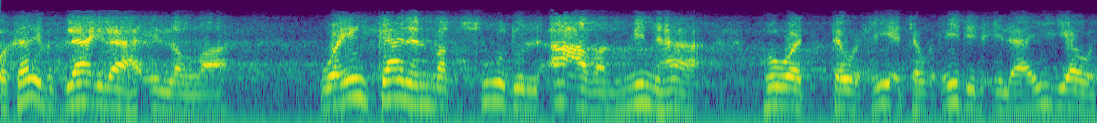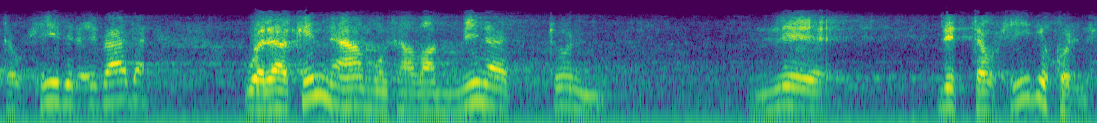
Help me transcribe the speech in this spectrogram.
وكلمة لا إله إلا الله وإن كان المقصود الأعظم منها هو التوحيد توحيد الإلهية وتوحيد العبادة ولكنها متضمنة للتوحيد كله.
